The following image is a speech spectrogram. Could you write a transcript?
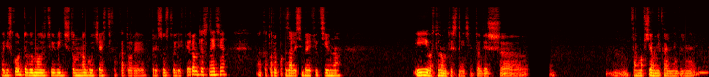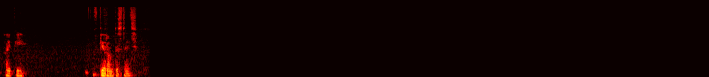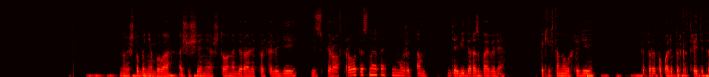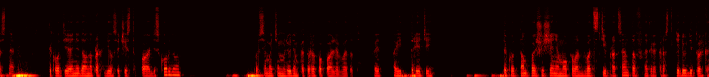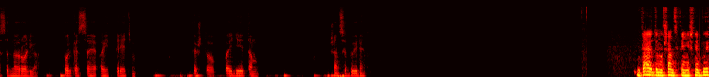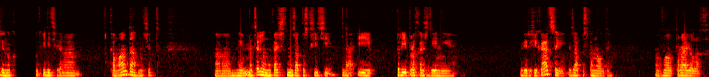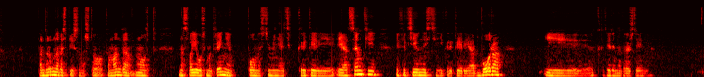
по Дискорду вы можете увидеть, что много участников, которые присутствовали в первом тестнете, а, которые показали себя эффективно, и во втором тестнете. То бишь э, там вообще уникальные были IP в первом тестнете. Ну и чтобы не было ощущения, что набирали только людей из первого-второго тестнета, и, может, там для вида разбавили каких-то новых людей, которые попали только в третий тестнет. Так вот, я недавно проходился чисто по Дискорду, по всем этим людям, которые попали в этот AIT3. Так вот, там по ощущениям около 20% это как раз-таки люди только с одной ролью, только с AI3. Так что, по идее, там шансы были? Да, я думаю, шансы, конечно, были, но, как видите, а, команда, значит, а, нацелена на качественный запуск сети. Да, и при прохождении верификации запуска ноды в правилах подробно расписано, что команда может на свое усмотрение полностью менять критерии и оценки эффективности, и критерии отбора, и критерии награждения.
